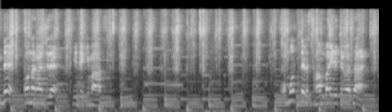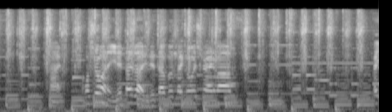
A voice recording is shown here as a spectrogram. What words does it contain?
い、でこんな感じで引いていきます。思ってる3倍入れてください。はい。胡椒はね入れたら入れた分だけ美味しくなります。はい。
